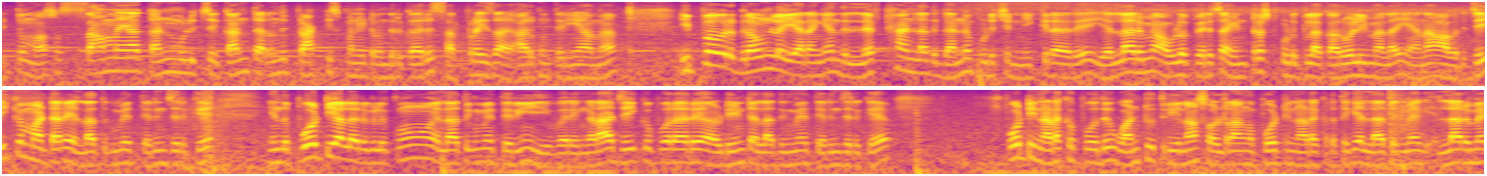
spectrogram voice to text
எட்டு மாதம் செம்மையாக கண் முழிச்சு கண் திறந்து ப்ராக்டிஸ் பண்ணிட்டு வந்திருக்காரு. சர்ப்ரைஸாக யாருக்கும் தெரியாமல் இப்போ அவர் கிரவுண்டில் இறங்கி அந்த லெஃப்ட் ஹேண்டில் அந்த கன்னை பிடிச்சி நிற்கிறாரு எல்லாருமே அவ்வளோ பெருசாக இன்ட்ரெஸ்ட் கொடுக்கல கரோலி மேலே. ஏன்னா அவர் ஜெயிக்க மாட்டார் எல்லாத்துக்குமே தெரிஞ்சிருக்கு. இந்த போட்டியாளர்களுக்கும் எல்லாத்துக்கும் தெரியும். இவர் எங்கடா ஜெயிக்க போகிறாரு அப்படின்ட்டு எல்லாத்துக்குமே தெரிஞ்சிருக்கு. போட்டி நடக்க போது ஒன் டூ த்ரீலாம் சொல்கிறாங்க போட்டி நடக்கிறதுக்கு எல்லாத்துக்குமே எல்லாருமே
